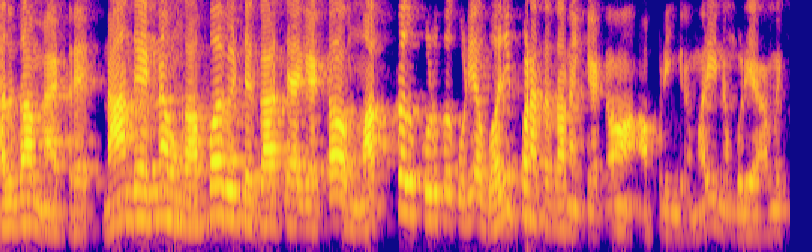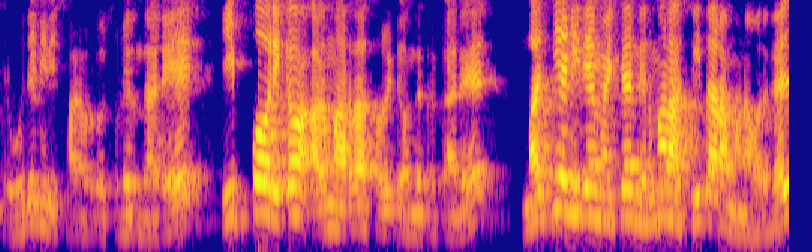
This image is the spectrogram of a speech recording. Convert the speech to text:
அதுதான் மேட்ரு நாங்க என்ன உங்க அப்பா வீட்டு காசையா கேட்டோம் மக்கள் கொடுக்கக்கூடிய வரி பணத்தை தானே கேட்டோம் அப்படிங்கிற மாதிரி நம்முடைய அமைச்சர் உதயநிதி ஸ்டாலின் அவர்கள் சொல்லியிருந்தாரு. இப்போ வரைக்கும் அது மாதிரிதான் சொல்லிட்டு வந்துட்டு இருக்காரு மத்திய நிதியமைச்சர் நிர்மலா சீதாராமன் அவர்கள்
